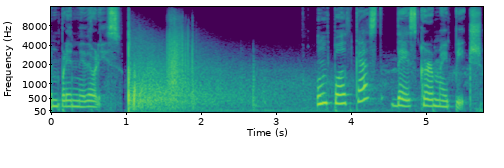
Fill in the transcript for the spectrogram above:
emprendedores. Un podcast de Scare My Pitch.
